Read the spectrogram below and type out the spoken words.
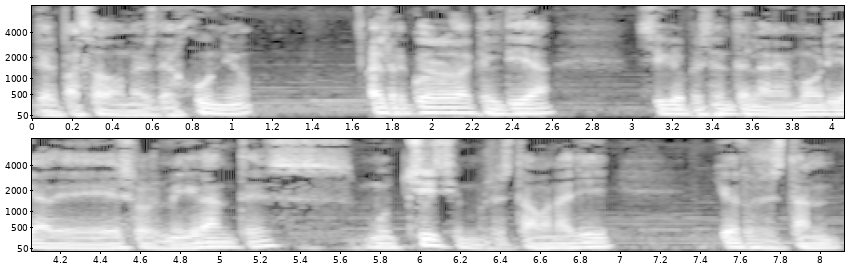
del pasado mes de junio. El recuerdo de aquel día sigue presente en la memoria de esos migrantes. Muchísimos estaban allí y otros están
